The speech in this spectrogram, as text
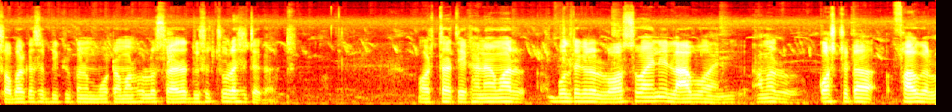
সবার কাছে বিক্রি করে মোট আমার হলো ছয় হাজার দুশো চুরাশি টাকা। অর্থাৎ এখানে আমার বলতে গেলে লস হয়নি লাভও হয়নি। আমার কষ্টটা ফাও গেল,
